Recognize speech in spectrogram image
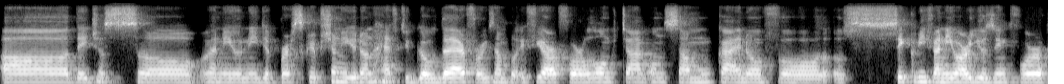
Uh, they just uh, when you need a prescription you don't have to go there. For example if you are for a long time on some kind of uh, sick leave and you are using for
